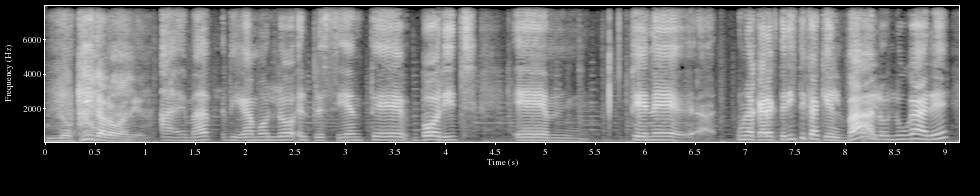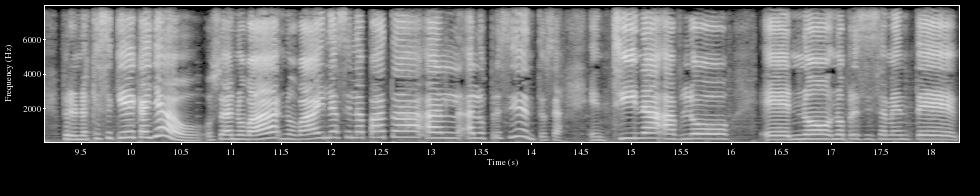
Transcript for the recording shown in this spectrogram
no quita lo valiente. Además, digámoslo, el presidente Boric eh, tiene una característica que él va a los lugares, pero no es que se quede callado. O sea, no va, no va y le hace la pata al- a los presidentes. O sea, en China habló eh, no, no precisamente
